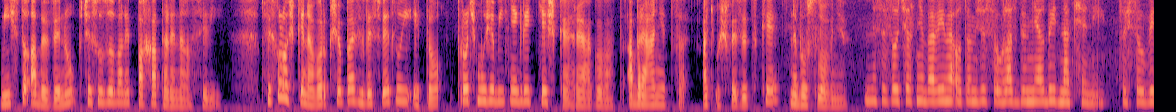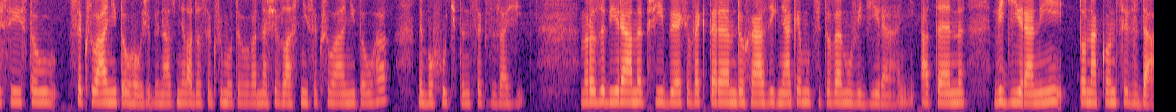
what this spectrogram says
místo aby vinu přisuzovali pachateli násilí. Psycholožky na workshopech vysvětlují i to, proč může být někdy těžké reagovat a bránit se, ať už fyzicky nebo slovně. My se současně bavíme o tom, že souhlas by měl být nadšený, což souvisí s tou sexuální touhou, že by nás měla do sexu motivovat naše vlastní sexuální touha nebo chuť ten sex zažít. Rozebíráme příběh, ve kterém dochází k nějakému citovému vydírání a ten vydíraný to na konci vzdá.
